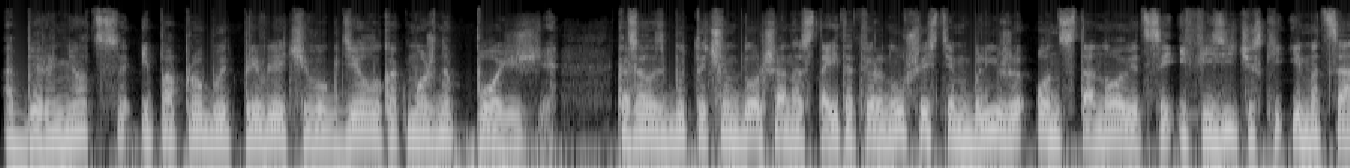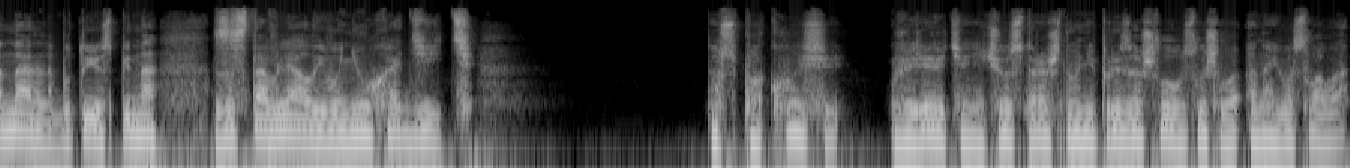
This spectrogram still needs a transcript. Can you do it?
обернется и попробует привлечь его к делу как можно позже. Казалось, будто чем дольше она стоит, отвернувшись, тем ближе он становится и физически, и эмоционально, будто ее спина заставляла его не уходить. «Успокойся, уверяю тебя, ничего страшного не произошло», — услышала она его слова.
